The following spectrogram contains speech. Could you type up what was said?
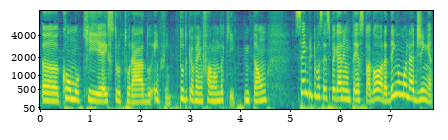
uh, como que é estruturado, enfim, tudo que eu venho falando aqui. Então, sempre que vocês pegarem um texto agora, deem uma olhadinha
